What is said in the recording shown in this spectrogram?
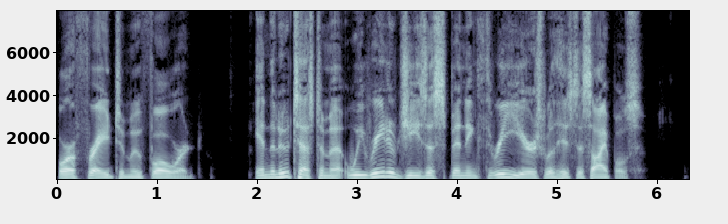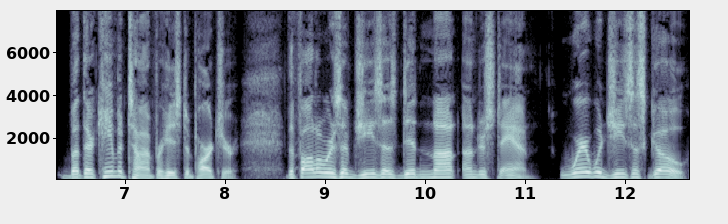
or afraid to move forward. In the New Testament, we read of Jesus spending three years with his disciples. But there came a time for his departure. The followers of Jesus did not understand. Where would Jesus go?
